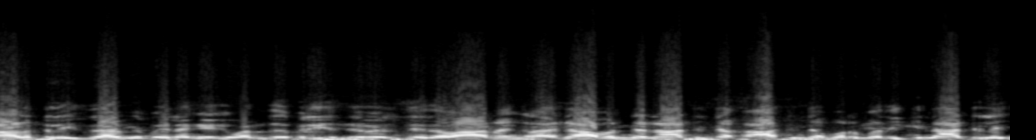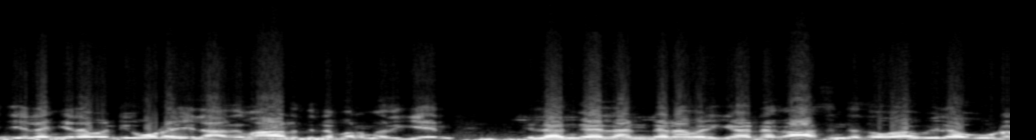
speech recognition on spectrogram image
காலத்துல இதுதான் இந்த இலங்கைக்கு வந்து பெரிய சேவை செய்த வாகனங்கள். அது அவன் நாட்டின் காசின் பெருமதிக்கு நாட்டில் இங்க இலங்கையில வண்டி ஓட இல்லாது வாகனத்தின் பெருமதிக்கு ஏன்? இலங்கை லண்டன் அமெரிக்காண்ட காசின் தொகை விலை கூட.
